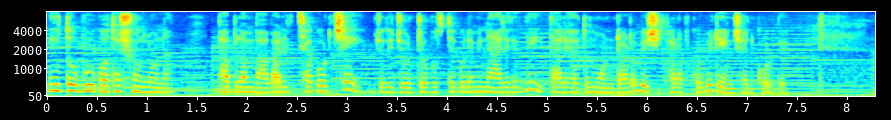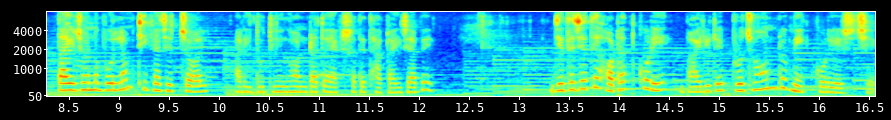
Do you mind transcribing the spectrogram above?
কিন্তু তবুও কথা শুনলো না। ভাবলাম বাবার ইচ্ছা করছে, যদি জোর জবস্তি করে আমি না যেতে দিই, তাহলে হয়তো মনটা আরও বেশি খারাপ করবে, টেনশন করবে। তাই জন্য বললাম, ঠিক আছে, চল, আর এই দু তিন ঘণ্টা তো একসাথে থাকাই যাবে। যেতে যেতে হঠাৎ করে বাইরেটায় প্রচণ্ড মেঘ করে এসছে।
